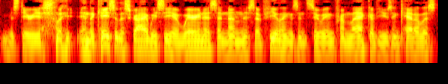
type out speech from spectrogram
mysteriously. In the case of the scribe, we see a wariness and numbness of feelings ensuing from lack of using catalyst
